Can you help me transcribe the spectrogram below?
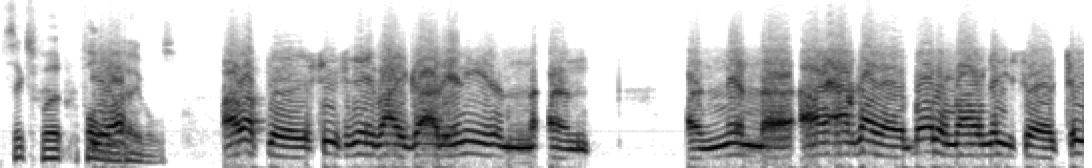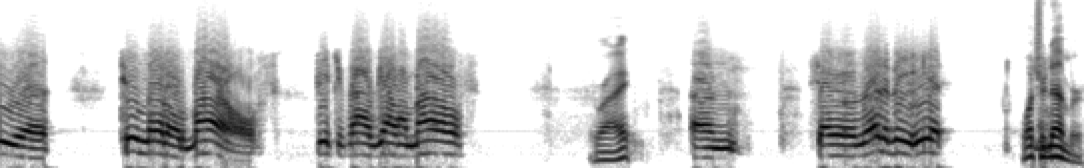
Six foot folding yeah. tables. I'll have to see if anybody got any, and and and then uh, I I got a brother-in-law needs uh, two uh, two metal barrels, fifty-five gallon barrels. Right. Um. So that'll be it. What's your number?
